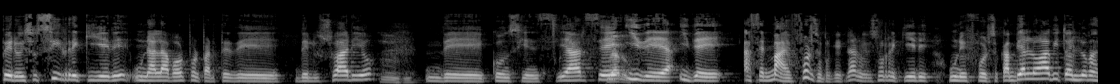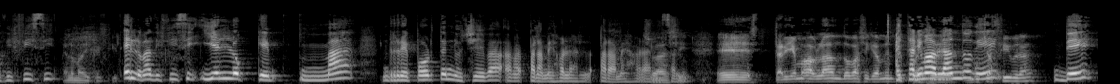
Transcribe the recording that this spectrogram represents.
pero eso sí requiere una labor por parte de- del usuario, de concienciarse Claro. y, de, y de hacer más esfuerzo, porque claro, eso requiere un esfuerzo. Cambiar los hábitos es lo más difícil. Es lo más difícil. Es lo más difícil y es lo que más reportes nos lleva a- para mejorar, para mejorar Eso la salud. Eh, estaríamos hablando básicamente. Estaríamos pues, hablando de, mucha fibra. de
